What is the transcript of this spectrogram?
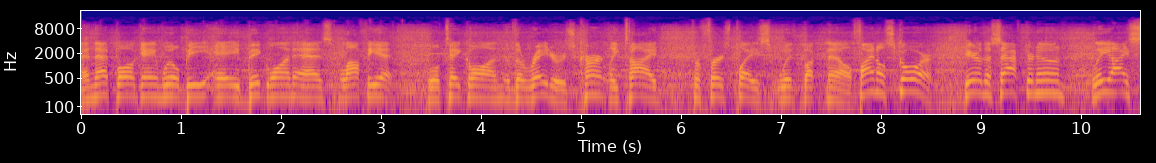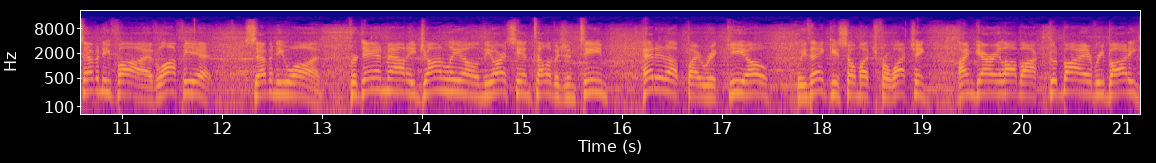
and that ball game will be a big one as Lafayette will take on the Raiders, currently tied for first place with Bucknell. Final score here this afternoon: Lehigh 75, Lafayette 71. For Dan Mounty, John Leone, the RCN Television team, headed up by Rick Kehoe. We thank you so much for watching. I'm Gary Labach. Goodbye, everybody.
